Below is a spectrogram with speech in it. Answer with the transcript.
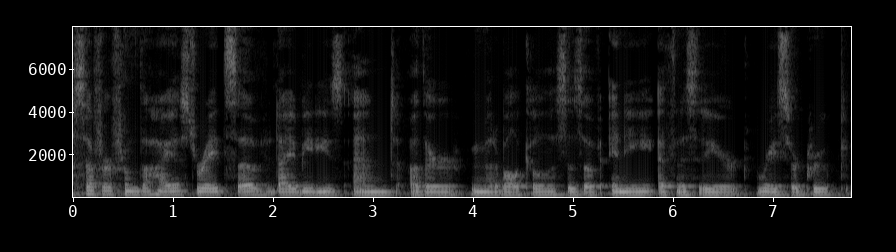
suffer from the highest rates of diabetes and other metabolic illnesses of any ethnicity or race or group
